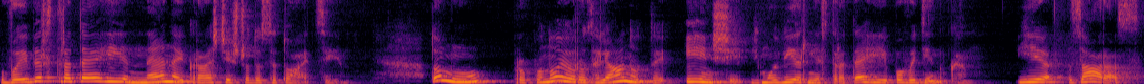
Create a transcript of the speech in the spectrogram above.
Вибір стратегії не найкращий щодо ситуації. Тому пропоную розглянути інші ймовірні стратегії поведінки. І зараз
